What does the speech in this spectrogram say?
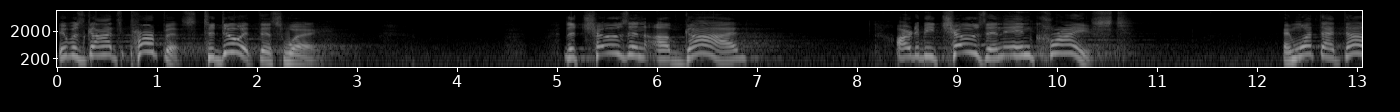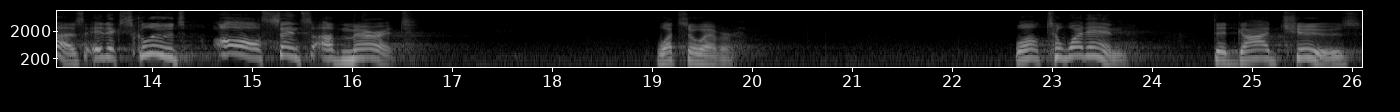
It was God's purpose to do it this way. The chosen of God are to be chosen in Christ. And what that does, it excludes all sense of merit whatsoever. Well, to what end did God choose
